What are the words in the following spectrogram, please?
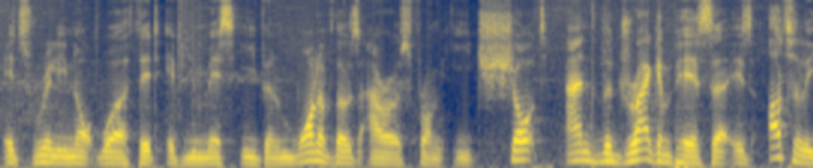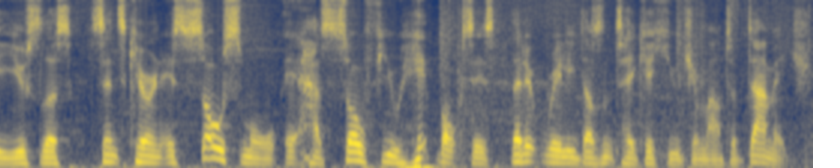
it's really not worth it if you miss even one of those arrows from each shot. And the Dragon Piercer is utterly useless, since Kirin is so small, it has so few hitboxes that it really doesn't take a huge amount of damage.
